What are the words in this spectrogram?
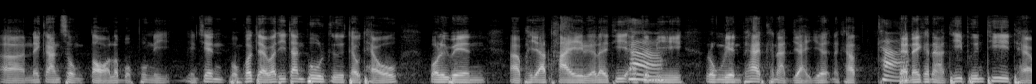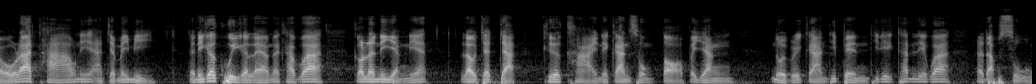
เออในการส่งต่อระบบพวกนี้ อย่างเช่น ผมเข้าใจว่าที่ท่านพูดคือแถวแถวๆบริเวณอ่าพญาไทหรืออะไรที่อาจจะมีโรงเรียนแพทย์ขนาดใหญ่เยอะนะครับค่ะแต่ในขณะที่พื้นที่แถวลาดพร้าวนี่อาจจะไม่มีแต่นี้ก็คุยกันแล้วนะครับว่า กรณีอย่างเนี้ยเราจะจัดเครือข่ายในการส่งต่อไปยังหน่วยบริการที่เป็นที่เรียกท่านเรียกว่าระดับสูง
